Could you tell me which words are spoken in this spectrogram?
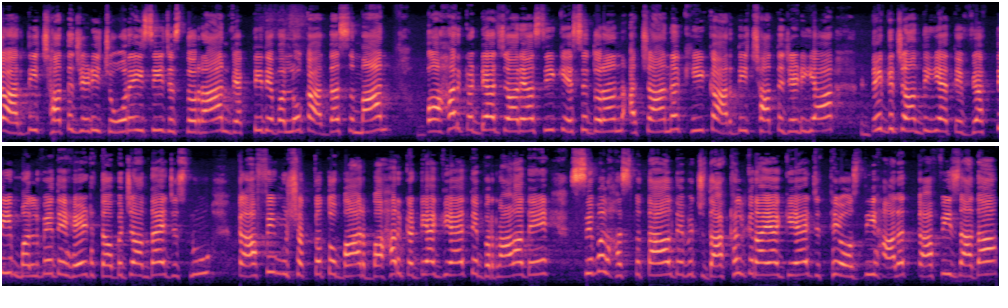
ਘਰ ਦੀ ਛੱਤ ਜਿਹੜੀ ਚੋ ਰਹੀ ਸੀ, ਜਿਸ ਦੌਰਾਨ ਵਿਅਕਤੀ ਦੇ ਵੱਲੋਂ ਘਰ ਦਾ ਸਮਾਨ ਬਾਹਰ ਕੱਢਿਆ ਜਾ ਰਿਹਾ ਸੀ ਕਿ ਇਸੇ ਦੌਰਾਨ ਅਚਾਨਕ ਹੀ ਘਰ ਦੀ ਛੱਤ ਜਿਹੜੀ ਆ ਡਿੱਗ ਜਾਂਦੀ ਹੈ ਤੇ ਵਿਅਕਤੀ ਮਲਬੇ ਦੇ ਹੇਠ ਦਬ ਜਾਂਦਾ ਹੈ ਜਿਸ ਨੂੰ ਕਾਫੀ ਮੁਸ਼ਕਲ ਤੋਂ ਬਾਅਦ ਬਾਹਰ ਕੱਢਿਆ ਗਿਆ ਹੈ ਤੇ ਬਰਨਾਲਾ ਦੇ ਸਿਵਲ ਹਸਪਤਾਲ ਦੇ ਵਿੱਚ ਦਾਖਲ ਕਰਾਇਆ ਗਿਆ ਹੈ, ਜਿੱਥੇ ਉਸ ਦੀ ਹਾਲਤ ਕਾਫੀ ਜ਼ਿਆਦਾ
